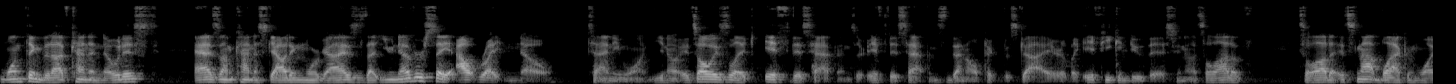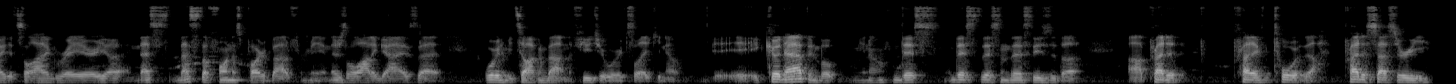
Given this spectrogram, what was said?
one thing that I've kind of noticed as I'm kind of scouting more guys is that you never say outright no to anyone. You know, it's always like if this happens or if this happens, then I'll pick this guy or like if he can do this. You know, it's a lot of it's a lot of it's not black and white it's a lot of gray area and that's that's the funnest part about it for me and there's a lot of guys that we're going to be talking about in the future where it's like you know it, it could happen but you know this this this and this these are the uh, predator predator the predecessory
